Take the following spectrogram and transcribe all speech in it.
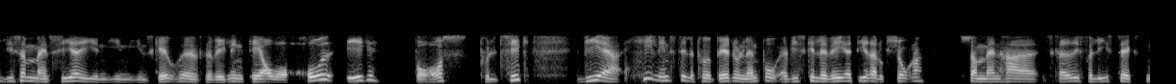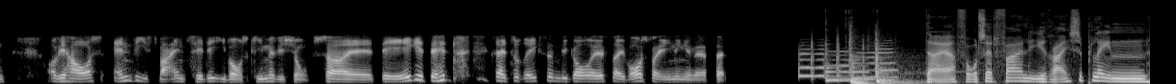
ligesom man siger i en, i en, i en skæv øh, forvikling. Det er overhovedet ikke vores politik. Vi er helt indstillet på et bæredygtigt landbrug, at vi skal levere de reduktioner, som man har skrevet i forlisteksten, og vi har også anvist vejen til det i vores klimavision. Så øh, det er ikke den retorik, som vi går efter i vores forening i hvert fald. Der er fortsat fejl i rejseplanen,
